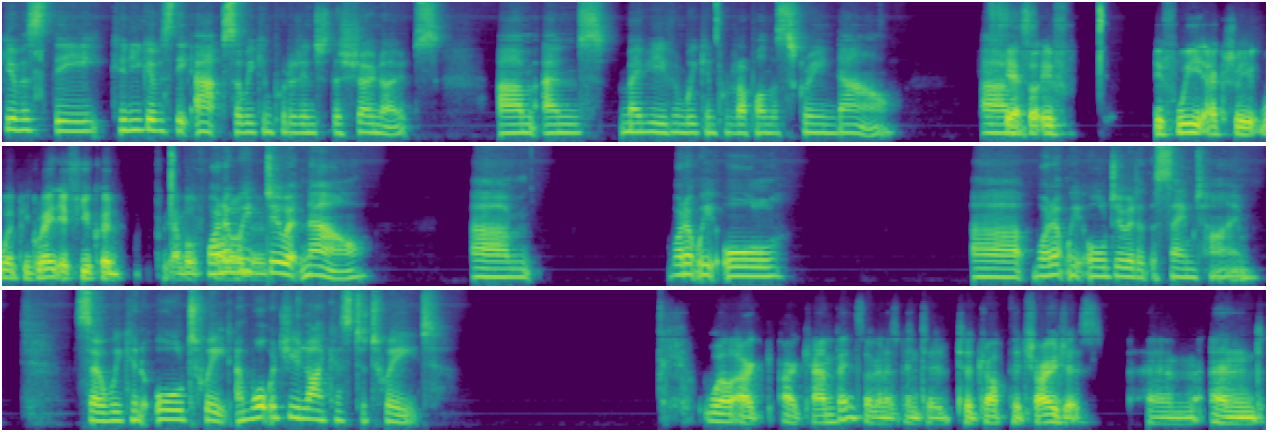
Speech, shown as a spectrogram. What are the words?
give us the can you give us the app so we can put it into the show notes, um, and maybe even we can put it up on the screen now. Um, yeah, so if if we actually it would be great if you could, for example, why don't we the- do it now? Um, why don't we all? Uh, why don't we all do it at the same time? So we can all tweet. And what would you like us to tweet? Well, our, our campaign slogan has been to to drop the charges. Um, and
